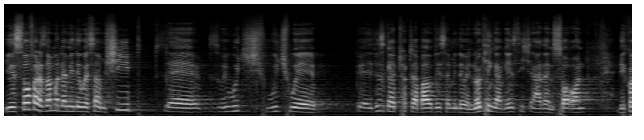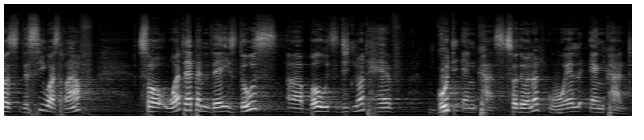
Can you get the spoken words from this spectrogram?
you saw, for example, I mean, there were some sheep uh, which, which were, uh, this guy talked about this, I mean, they were knocking against each other and so on because the sea was rough. So what happened there is those uh, boats did not have good anchors, so they were not well anchored.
